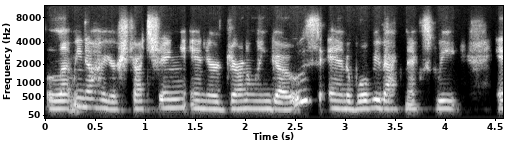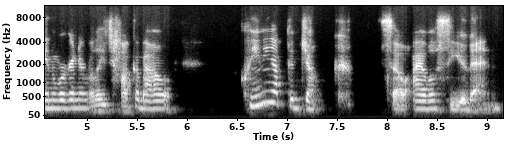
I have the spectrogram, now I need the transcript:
let me know how your stretching and your journaling goes, and we'll be back next week. And we're going to really talk about cleaning up the junk. So I will see you then.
